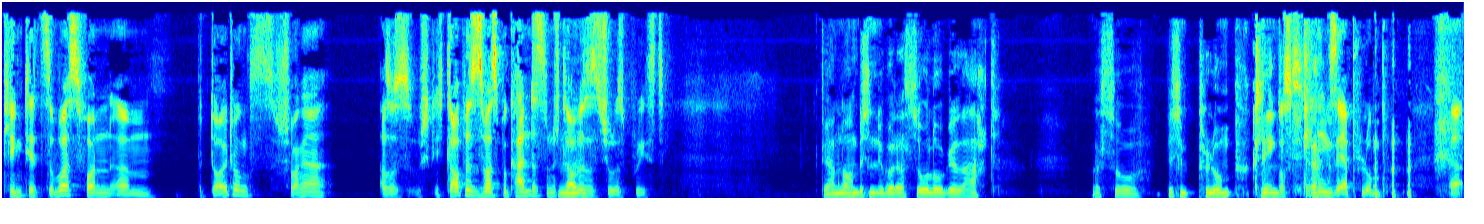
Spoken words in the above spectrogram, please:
klingt jetzt sowas von ähm, bedeutungsschwanger. Also es, ich glaube, es ist was Bekanntes und ich glaube, Mhm. es ist Judas Priest. Wir haben noch ein bisschen über das Solo gelacht, was so ein bisschen plump klingt. Das klang sehr plump. ja.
